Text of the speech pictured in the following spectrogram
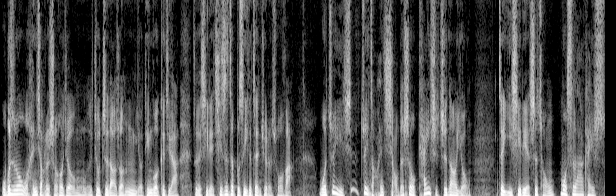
我不是说我很小的时候就就知道说，嗯，有听过哥吉拉这个系列，其实这不是一个正确的说法。我最最早很小的时候开始知道有这一系列，是从莫斯拉开始。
